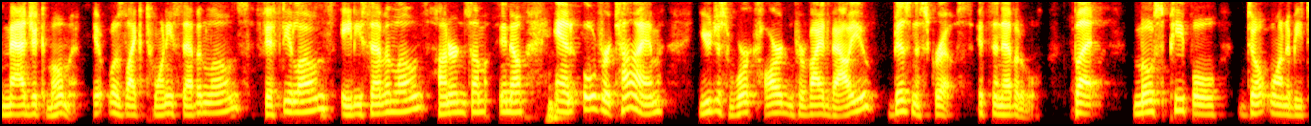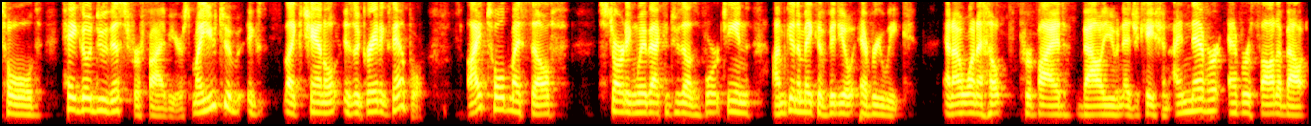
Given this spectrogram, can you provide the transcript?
magic moment. It was like 27 loans, 50 loans, 87 loans, 100 and some, you know, and over time, you just work hard and provide value, business grows. It's inevitable. But most people don't want to be told, "Hey, go do this for 5 years." My YouTube ex- like channel is a great example. I told myself starting way back in 2014, I'm going to make a video every week and I want to help provide value and education. I never ever thought about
